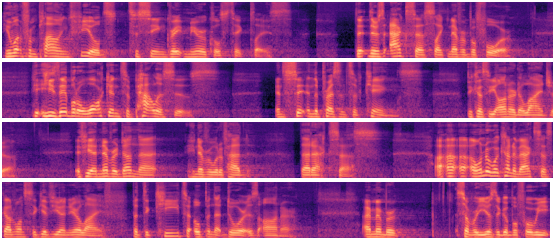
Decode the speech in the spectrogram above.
he went from plowing fields to seeing great miracles take place. There's access like never before. He's able to walk into palaces and sit in the presence of kings because he honored Elijah. If he had never done that, he never would have had that access. I, I, wonder what kind of access God wants to give you in your life, but the key to open that door is honor. I remember several years ago before we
